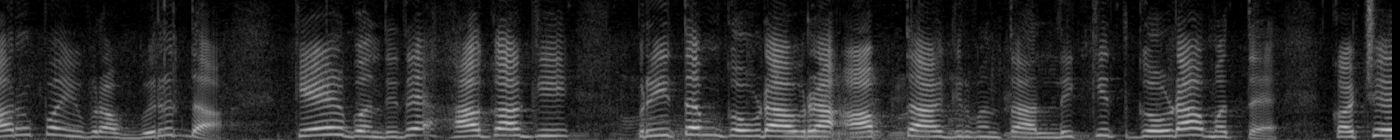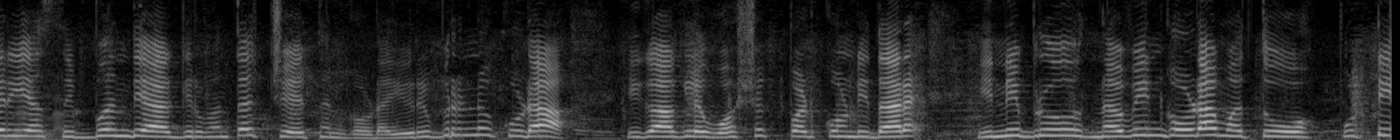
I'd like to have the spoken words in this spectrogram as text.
ಆರೋಪ ಇವರ ವಿರುದ್ಧ ಕೇಳಿ ಬಂದಿದೆ ಹಾಗಾಗಿ ಪ್ರೀತಮ್ ಗೌಡ ಅವರ ಆಪ್ತ ಆಗಿರುವಂಥ ಲಿಖಿತ್ ಗೌಡ ಮತ್ತೆ ಕಚೇರಿಯ ಸಿಬ್ಬಂದಿ ಆಗಿರುವಂಥ ಚೇತನ್ ಗೌಡ ಇವರಿಬ್ಬರನ್ನು ಕೂಡ ಈಗಾಗಲೇ ವಶಕ್ಕೆ ಪಡ್ಕೊಂಡಿದ್ದಾರೆ. ಇನ್ನಿಬ್ರು ನವೀನ್ ಗೌಡ ಮತ್ತು ಪುಟ್ಟಿ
